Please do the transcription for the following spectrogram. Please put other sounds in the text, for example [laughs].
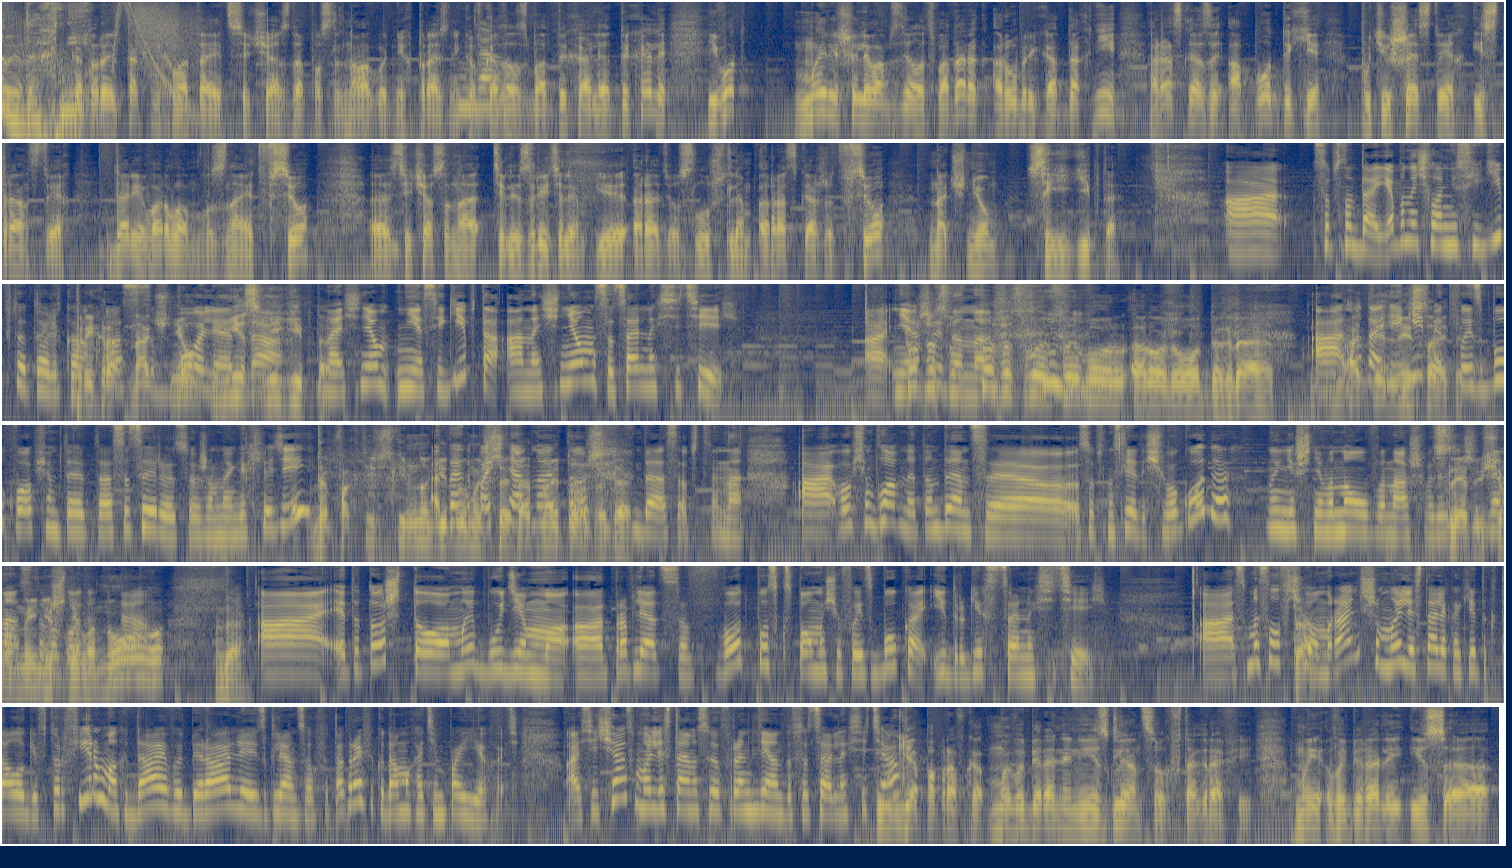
которые, отдохни. которые так не хватает сейчас, да, после новогодних праздников. Да. Казалось бы, отдыхали, отдыхали. И вот мы решили вам сделать подарок. Рубрика «Отдохни». Рассказы об отдыхе, путешествиях и странствиях. Дарья Варламова знает все. Э, Сейчас она телезрителям и радиослушателям расскажет все. Начнем с Египта. А, собственно, да, я бы начала не с Египта только, Прекра- а с Начнем более, не с да, Египта. Начнем не с Египта, а начнем с социальных сетей. А, Тоже, неожиданно. св- тоже свой, своего рода отдых, да. А, ну да, Египет, сайты. Фейсбук, в общем-то, это ассоциируется уже многих людей. Да, фактически многие Это думают, что это одно и то же. Да. [laughs] Да, собственно. А, в общем, главная тенденция, собственно, следующего года, нынешнего нового нашего Следующего 2012 нынешнего года, да. нового. Да. А, это то, что мы будем а, отправляться в отпуск с помощью Фейсбука и других социальных сетей. А смысл в чем? Раньше мы листали какие-то каталоги в турфирмах, да, и выбирали из глянцевых фотографий, куда мы хотим поехать. А сейчас мы листаем свою френд-ленту в социальных сетях. Я поправка. Мы выбирали не из глянцевых фотографий. Мы выбирали из э,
